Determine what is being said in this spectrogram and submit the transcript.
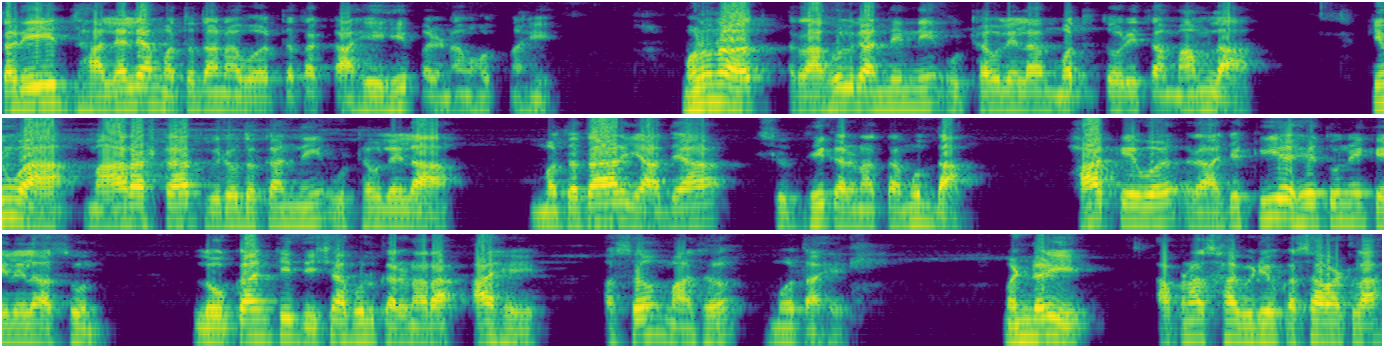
तरी झालेल्या मतदानावर त्याचा काहीही परिणाम होत नाही. म्हणूनच राहुल गांधींनी उठवलेला मतचोरीचा मामला किंवा महाराष्ट्रात विरोधकांनी उठवलेला मतदार याद्या शुद्धीकरणाचा मुद्दा हा केवळ राजकीय हेतूने केलेला असून लोकांची दिशाभूल करणारा आहे असं माझं मत आहे. मंडळी आपणास हा व्हिडिओ कसा वाटला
